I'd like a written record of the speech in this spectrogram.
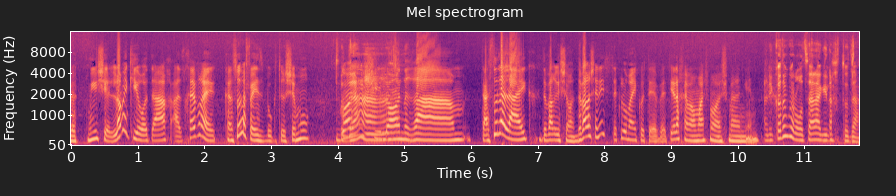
ומי שלא מכיר אותך, אז חבר'ה, כנסו לפייסבוק, תרשמו. גוני שילון רם, תעשו לה לייק, דבר ראשון. דבר שני, תסתכלו מה היא כותבת, יהיה לכם ממש ממש מעניין. אני קודם כל רוצה להגיד לך תודה,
